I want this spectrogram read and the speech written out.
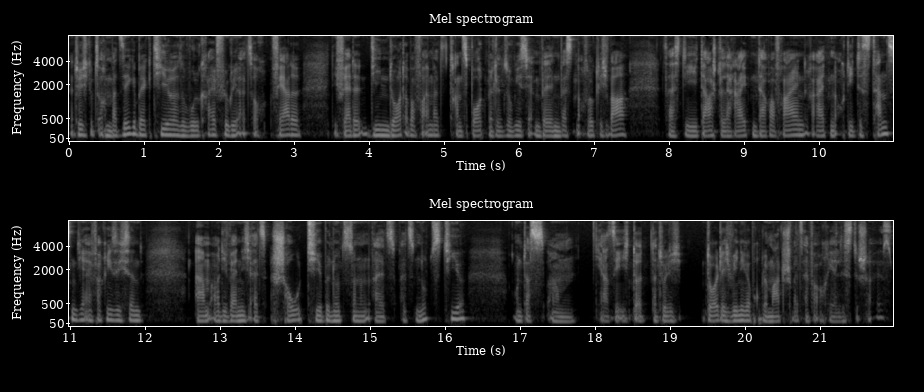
Natürlich gibt es auch in Bad Segeberg Tiere, sowohl Greifvögel als auch Pferde. Die Pferde dienen dort aber vor allem als Transportmittel, so wie es ja im Wilden Westen auch wirklich war. Das heißt, die Darsteller reiten darauf rein, reiten auch die Distanzen, die einfach riesig sind. Ähm, aber die werden nicht als Showtier benutzt, sondern als, als Nutztier. Und das ähm, ja, sehe ich dort natürlich deutlich weniger problematisch, weil es einfach auch realistischer ist.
